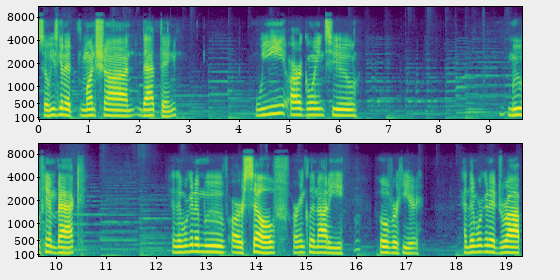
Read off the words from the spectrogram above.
So he's going to munch on that thing. We are going to move him back. And then we're going to move ourself, our Inkulinati, over here. And then we're going to drop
